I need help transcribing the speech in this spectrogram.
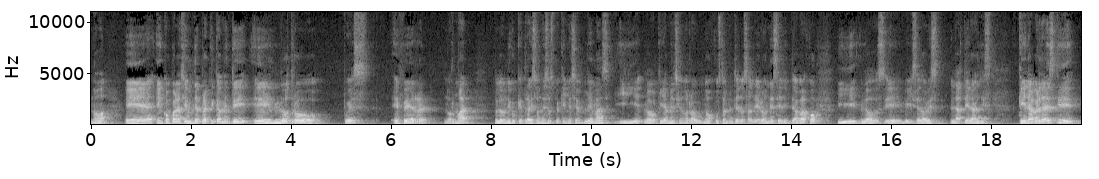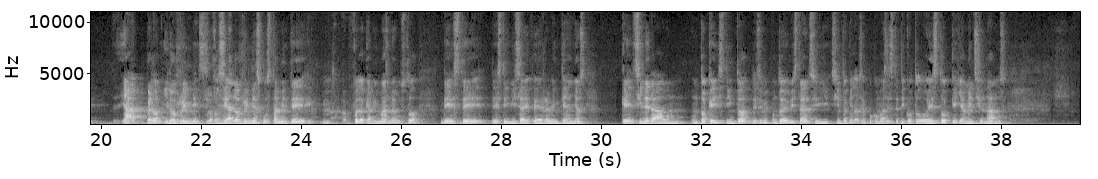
¿no? Eh, en comparación de prácticamente el otro, pues FR normal, pues lo único que trae son esos pequeños emblemas y lo que ya mencionó Raúl, ¿no? Justamente los alerones, el lip de abajo y los eh, embellecedores laterales. Que la verdad es que. Ah, perdón, y los rines. o sea, los rines justamente mm, fue lo que a mí más me gustó de este, de este Ibiza FR 20 años. Que sí le da un, un toque distinto. Desde mi punto de vista, sí siento que lo hace un poco más estético todo esto que ya mencionamos.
